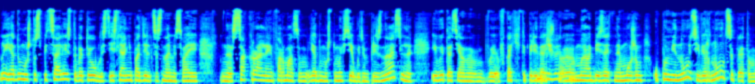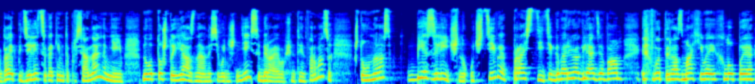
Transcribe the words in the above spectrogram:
ну, я думаю, что специалисты в этой области, если они поделятся с нами своей сакральной информацией, я думаю, что мы все будем признательны, и вы, Татьяна, в каких-то передачах э, обязательно. мы обязательно можем упомянуть и вернуться к этому, да, и поделиться каким-то профессиональным мнением. Но вот то, что я знаю на сегодняшний день, собирая, в общем-то, информацию, что у нас безлично учтивая, простите, говорю я, глядя вам, вот и размахивая, хлопая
